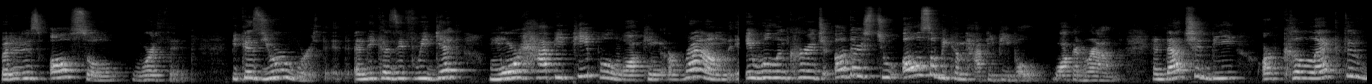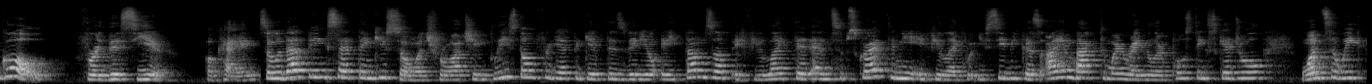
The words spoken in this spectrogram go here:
but it is also worth it because you're worth it. And because if we get more happy people walking around, it will encourage others to also become happy people walking around. And that should be our collective goal for this year. Okay, so with that being said, thank you so much for watching. Please don't forget to give this video a thumbs up if you liked it and subscribe to me if you like what you see because I am back to my regular posting schedule once a week,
